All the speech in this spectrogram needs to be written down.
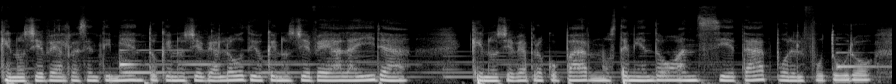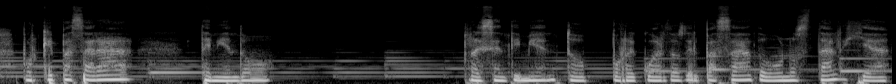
que nos lleve al resentimiento, que nos lleve al odio, que nos lleve a la ira, que nos lleve a preocuparnos, teniendo ansiedad por el futuro, por qué pasará, teniendo resentimiento por recuerdos del pasado o nostalgia,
